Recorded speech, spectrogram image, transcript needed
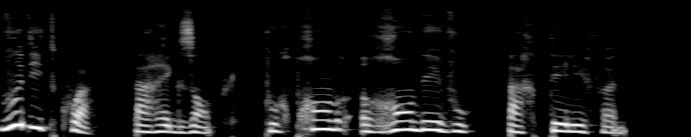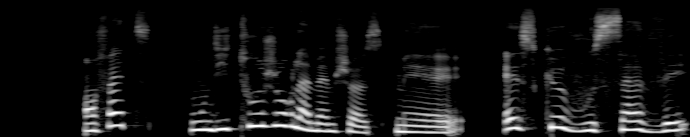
Vous dites quoi, par exemple, pour prendre rendez-vous par téléphone? En fait, on dit toujours la même chose, mais est-ce que vous savez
